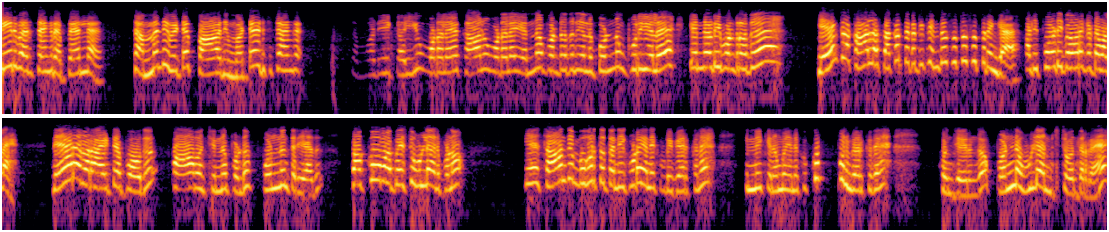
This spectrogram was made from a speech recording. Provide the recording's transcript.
சீர்வரிசைங்கிற பேர்ல சம்மந்தி விட்ட பாதி மட்டும் அடிச்சுட்டாங்க. கையும் உடல காலும் உடல என்ன பண்றதுன்னு எனக்கு ஒண்ணும் புரியல. என்னடி பண்றது? ஏங்க கால சக்கத்தை கட்டிட்டு இந்த சுத்த சுத்துறீங்க? அடி போடி விவரம் கட்டவளே. நேரம் வர ஆயிட்டே போகுது. பாவம் சின்ன பொண்ணு பொண்ணும் தெரியாது. பக்குவமா பேசி உள்ள இருப்பணும். ஏன் சாந்தி முகூர்த்த தண்ணி கூட எனக்கு இப்படி வேர்க்கல. இன்னைக்கு நம்ம எனக்கு குப்புன்னு வேர்க்குதே. கொஞ்சம் இருங்க பொண்ணை உள்ள அனுப்பிச்சிட்டு வந்துடுறேன்.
